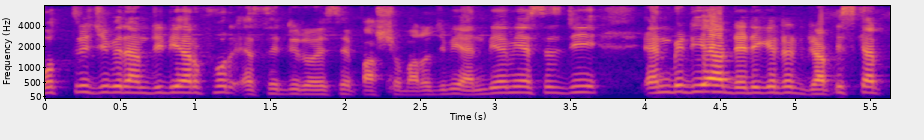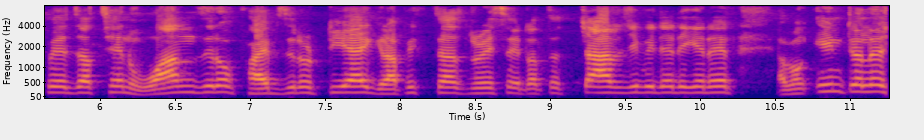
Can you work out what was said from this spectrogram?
বত্রিশ GB RAM DDR four SSD রয়েছে পাঁচশো বারো জিবি এনবিএমই SSD Nvidia dedicated graphics card পেয়ে যাচ্ছেন one zero five zero TI graphics card রয়েছে এটাতে চার জিবি ডেডিকেটেড এবং ইন্টেলের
